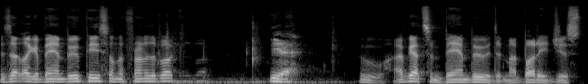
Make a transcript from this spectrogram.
Is that like a bamboo piece on the front of the book? Yeah, Ooh, I've got some bamboo that my buddy just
